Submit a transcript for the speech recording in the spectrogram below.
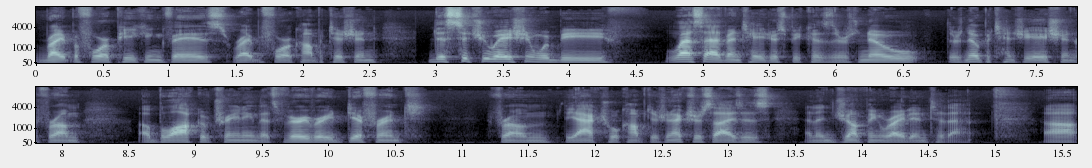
right before a peaking phase, right before a competition. This situation would be less advantageous because there's no, there's no potentiation from a block of training that's very, very different from the actual competition exercises and then jumping right into that. Uh,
